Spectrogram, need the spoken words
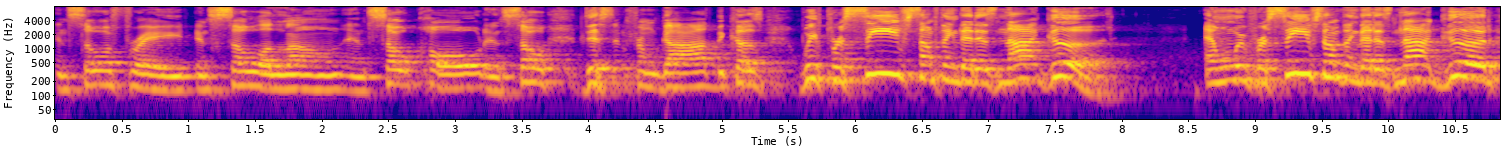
and so afraid and so alone and so cold and so distant from God because we perceive something that is not good. And when we perceive something that is not good,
